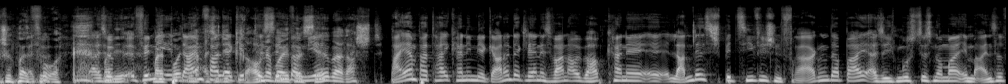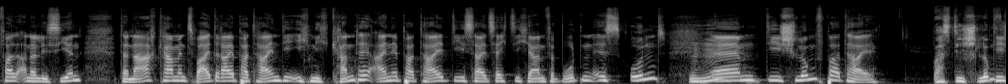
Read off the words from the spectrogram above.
schon mal Also- vor? also finde ich in deinem also Fall die ergibt es Sinn ich bei war sehr mir. überrascht. Bayern-Partei kann ich mir gar nicht erklären. Es waren aber überhaupt keine äh, landesspezifischen Fragen dabei. Also ich musste es nochmal im Einzelfall analysieren. Danach kamen zwei, drei Parteien, die ich nicht kannte. Eine Partei, die seit 60 Jahren verboten ist und Mhm. ähm, die Schlumpfpartei. Was, die Schlumpfpartei?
